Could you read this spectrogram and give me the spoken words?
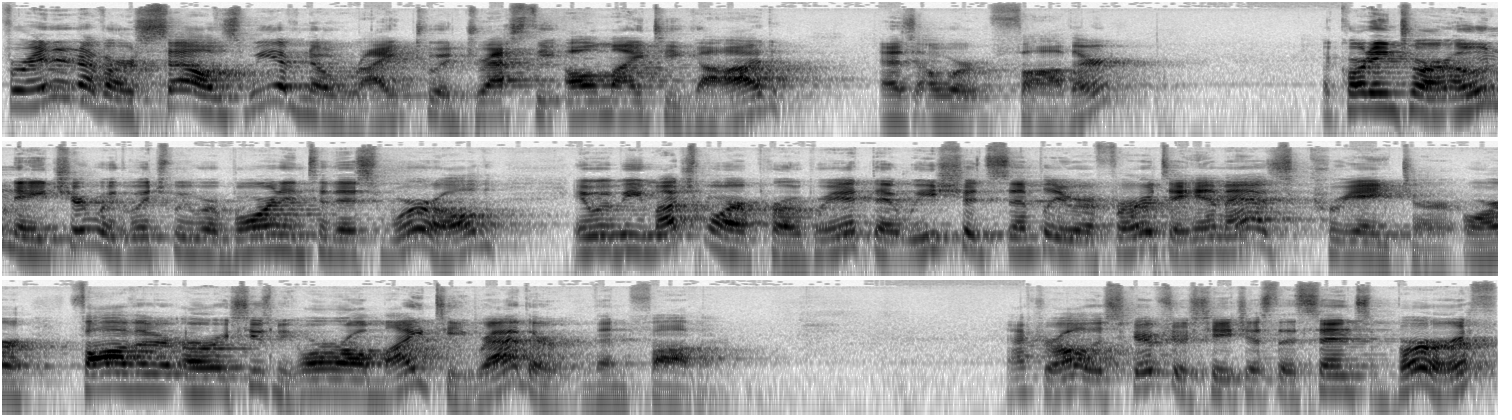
For in and of ourselves, we have no right to address the Almighty God as our Father. According to our own nature with which we were born into this world, it would be much more appropriate that we should simply refer to him as creator or father or excuse me or almighty rather than father. After all, the scriptures teach us that since birth,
